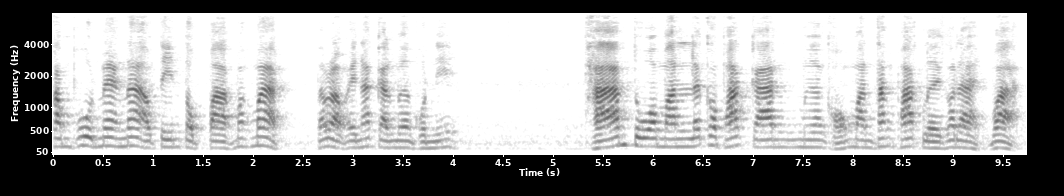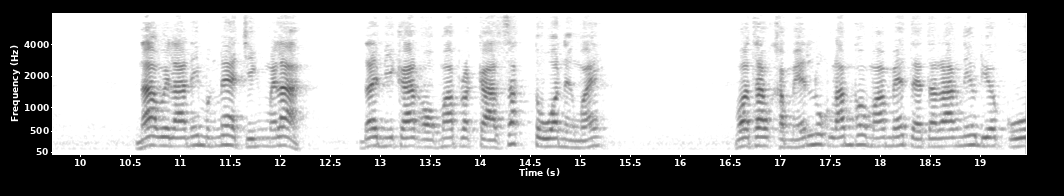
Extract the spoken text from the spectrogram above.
คำพูดแม่งหน้าเอาตีนตบปากมากๆสำหรับไอ้นักการเมืองคนนี้ ถามตัวมันแล้วก็พักการเมืองของมันทั้งพักเลยก็ได้ว่าณเวลานี้มึงแน่จริงไหมล่ะ ได้มีการออกมาประกาศสักตัวหนึ่งไหม ว่าถ้าขมรลุกล้ำเข้ามาแม้ แต่ตารางนิ้วเดียวกู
